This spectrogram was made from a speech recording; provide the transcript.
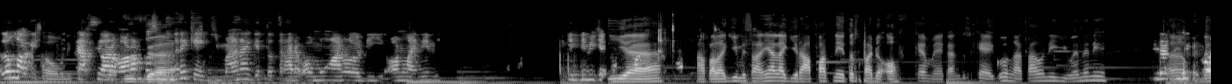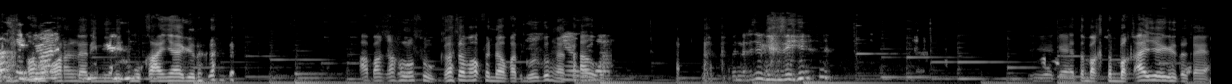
lo nggak bisa Komunikasi reaksi orang-orang tuh sebenarnya kayak gimana gitu terhadap omongan lo di online ini. Jadi bikin Iya, apalagi misalnya lagi rapat nih terus pada off cam ya kan, terus kayak gue nggak tahu nih gimana nih tidak eh, bikin pendapat gimana. orang-orang dari mimik mukanya gitu kan. Apakah lo suka sama pendapat gue? Gue nggak Iya, tahu. bener. Bener juga sih. Iya kayak tebak-tebak aja gitu kayak.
